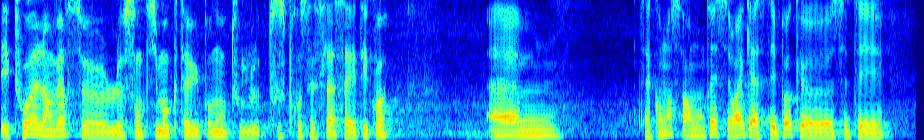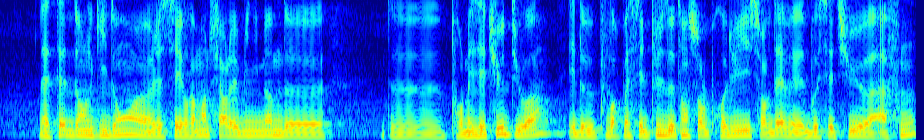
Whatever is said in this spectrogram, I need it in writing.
Et toi, à l'inverse, euh, le sentiment que tu as eu pendant tout, ce process-là, ça a été quoi? Euh, Ça commence à remonter. C'est vrai qu'à cette époque, c'était la tête dans le guidon. J'essayais vraiment de faire le minimum de, pour mes études, tu vois, et de pouvoir passer le plus de temps sur le produit, sur le dev et bosser dessus à, fond.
